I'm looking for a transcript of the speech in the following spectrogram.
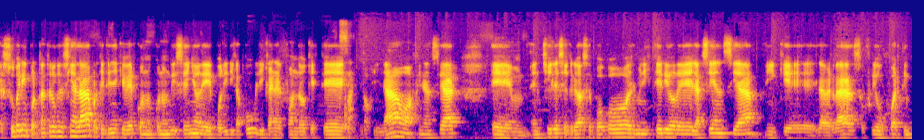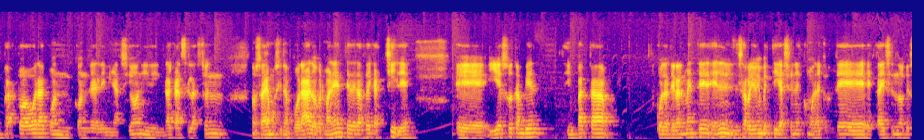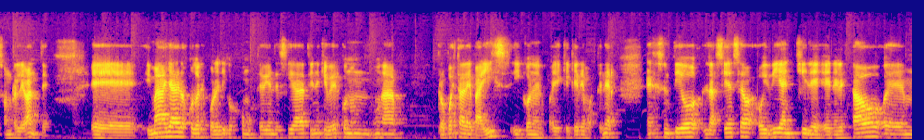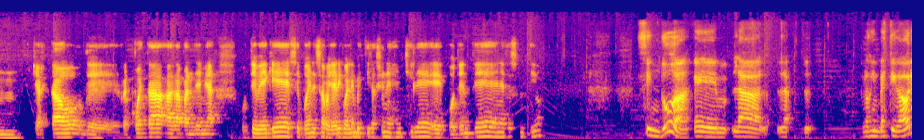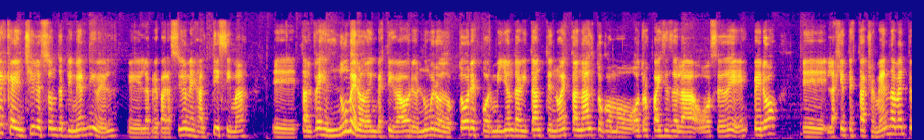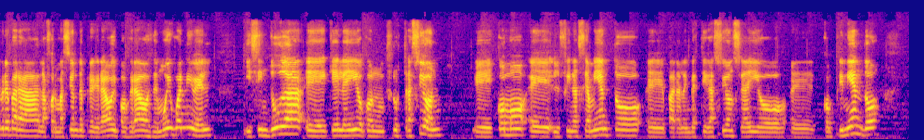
es súper importante lo que te señalaba porque tiene que ver con, con, un diseño de política pública en el fondo que esté destinado a financiar eh, en Chile se creó hace poco el Ministerio de la Ciencia y que la verdad sufrió un fuerte impacto ahora con, con la eliminación y la cancelación, no sabemos si temporal o permanente, de las becas Chile. Eh, y eso también impacta colateralmente en el desarrollo de investigaciones como la que usted está diciendo que son relevantes. Eh, y más allá de los colores políticos, como usted bien decía, tiene que ver con una propuesta de país y con el país que queremos tener. En ese sentido, la ciencia hoy día en Chile, en el estado em, que ha estado de respuesta a la pandemia, ¿usted ve que se pueden desarrollar igual investigaciones en Chile eh, potentes en ese sentido? Sin duda, em, los investigadores que hay en Chile son de primer nivel, eh, la preparación es altísima, eh, tal vez el número de investigadores, el número de doctores por millón de habitantes no es tan alto como otros países de la OCDE, pero eh, la gente está tremendamente preparada, la formación de pregrado y posgrado es de muy buen nivel y sin duda que he leído con frustración cómo el financiamiento para la investigación se ha ido comprimiendo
